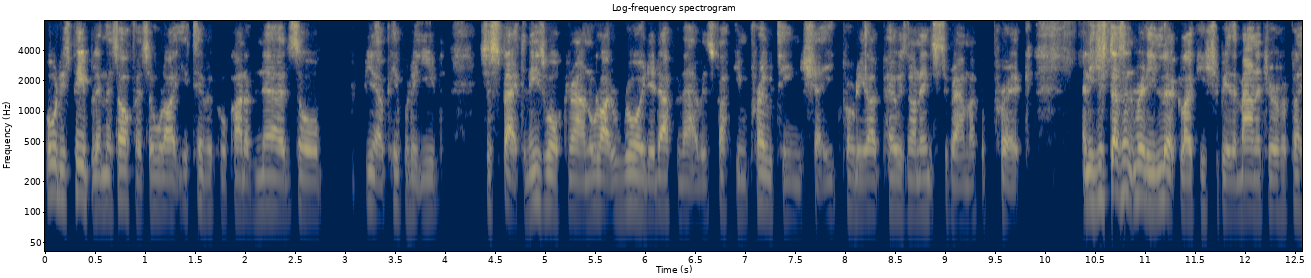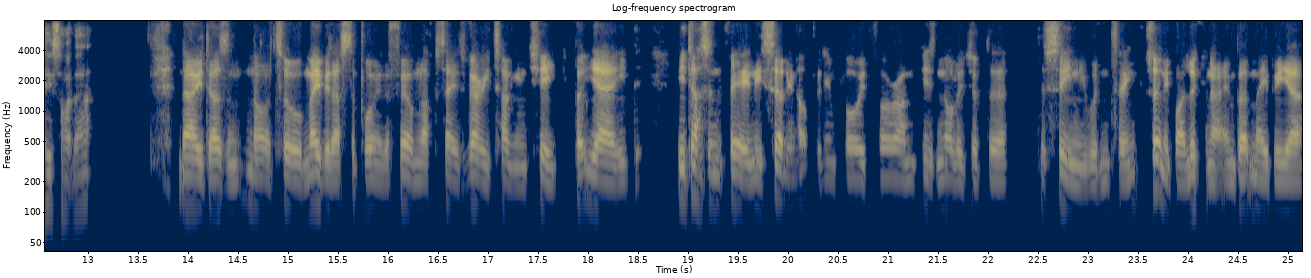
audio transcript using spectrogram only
all these people in this office are all like your typical kind of nerds or you know people that you'd suspect, and he's walking around all like roided up and out of his fucking protein shake, probably like posing on Instagram like a prick, and he just doesn't really look like he should be the manager of a place like that. No, he doesn't. Not at all. Maybe that's the point of the film. Like I say, it's very tongue in cheek. But yeah, he he doesn't fit in. He's certainly not been employed for um, his knowledge of the the scene. You wouldn't think, certainly by looking at him, but maybe uh,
